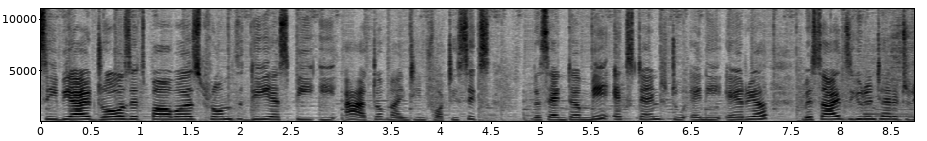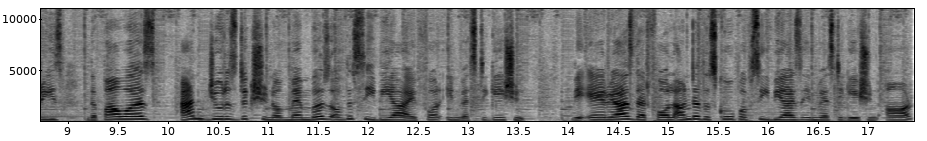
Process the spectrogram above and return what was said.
CBI draws its powers from the DSPE Act of 1946. The centre may extend to any area besides Union territories the powers and jurisdiction of members of the CBI for investigation. The areas that fall under the scope of CBI's investigation are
